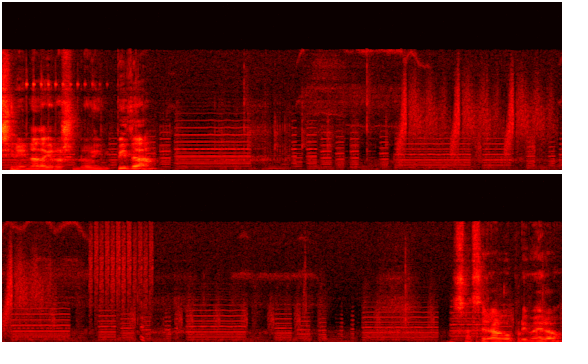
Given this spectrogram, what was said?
si no hay nada que nos lo impida. Vamos a hacer algo primero.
